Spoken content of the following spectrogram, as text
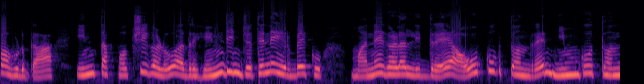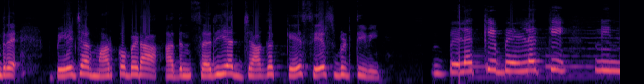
ಇಲ್ಲಪ್ಪ ಹುಡುಗ, ಇಂಥ ಪಕ್ಷಿಗಳು ಅದ್ರ ಹಿಂದಿನ ಜೊತೆನೇ ಇರಬೇಕು. ಮನೆಗಳಲ್ಲಿದ್ರೆ ಅವಕ್ಕೂ ತೊಂದರೆ, ನಿಮಗೂ ತೊಂದರೆ. ಬೇಜಾರು ಮಾಡ್ಕೋಬೇಡ ಅದನ್ನ ಸರಿಯಾದ ಜಾಗಕ್ಕೆ ಸೇರಿಸ್ಬಿಡ್ತೀವಿ. ಬೆಳಕಿ ಬೆಳಕಿ ನಿನ್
